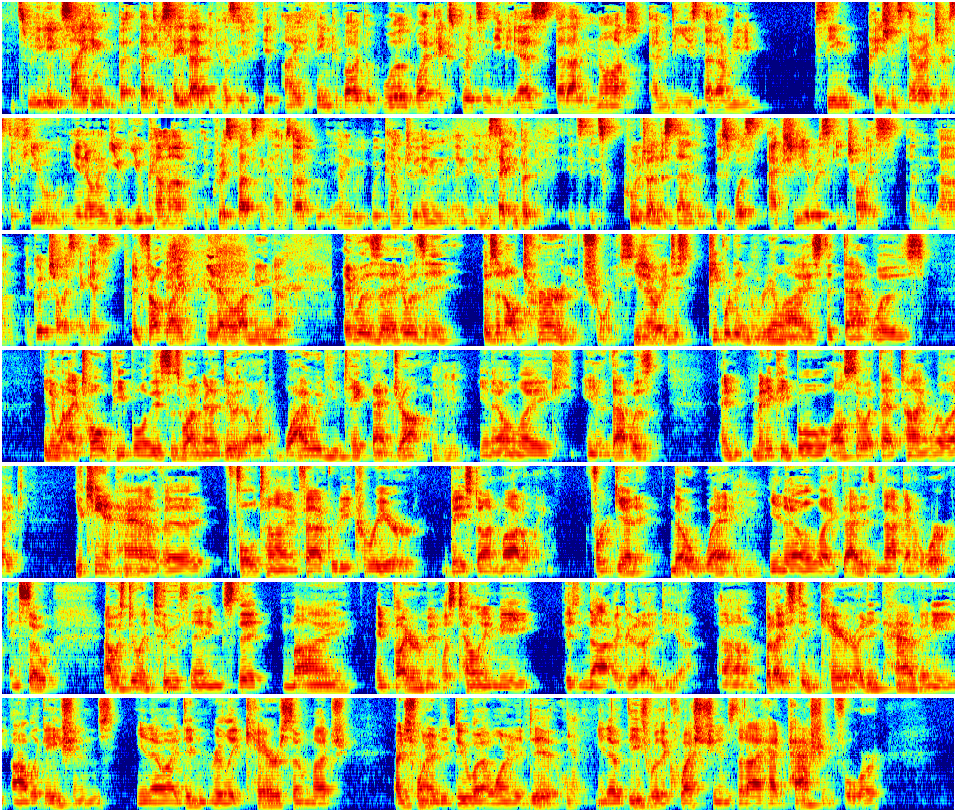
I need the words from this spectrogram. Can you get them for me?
it's really exciting that, that you say that because if, if I think about the worldwide experts in DBS that are not MDs that are really seeing patients, there are just a few, you know, and you, you come up, Chris Butson comes up, and we, we come to him in, in a second, but it's, it's cool to understand that this was actually a risky choice and um, a good choice, I guess. It felt like you know, I mean, Yeah. it was a, it was a, it was an alternative choice. You know, it just people didn't realize that that was. You know, when I told people this is what I'm going to do, they're like, "Why would you take that job?" You know, like you know that was, and many people also at that time were like, "You can't have a full time faculty career based on modeling. Forget it. No way. You know, like that is not going to work." And so, I was doing two things that my environment was telling me is not a good idea. Um, but I just didn't care. I didn't have any obligations. You know, I didn't really care so much. I just wanted to do what I wanted to do. Yeah. You know, these were the questions that I had passion for.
